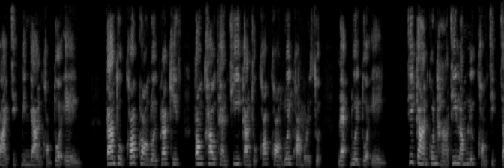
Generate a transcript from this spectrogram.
ฝ่ายจิตวิญญาณของตัวเอง การถูกครอบครองโดยพระคริสต์ต้องเข้าแทนที่การถูกครอบครองด้วยความบริสุทธิ์และด้วยตัวเอง ที่การค้นหาที่ล้ำลึกของจิตใจ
